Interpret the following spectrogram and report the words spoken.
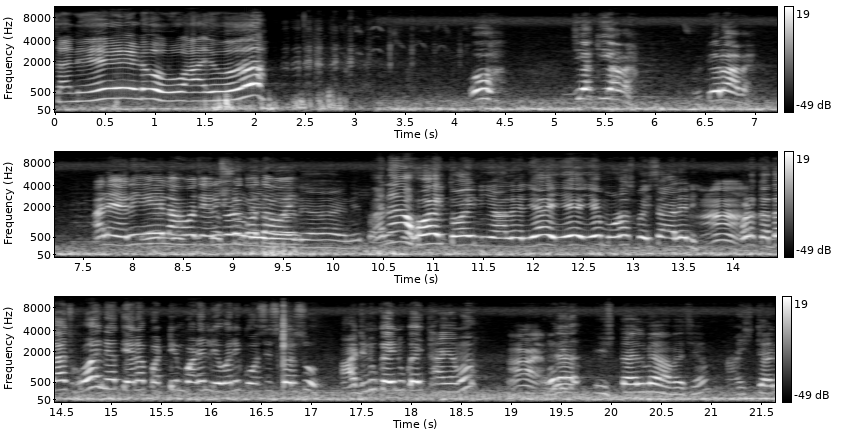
સનેડો આયો. ઓહ જેકી આવે? પેલો આવે. અલે એની એ લાહો છે એની જોડે કોતા હોય. અને હોય તોય નહીં હાલે લ્યા એ એ મોણસ પૈસા હાલે નહીં. પણ કદાચ હોય ને તેને પટ્ટી પાડી લેવાની કોશિશ કરશું. આજનું કઈ નું કઈ થાય એમ હો. સ્ટાઇલ મેં આવે છે હા. આ સ્ટાઇલ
